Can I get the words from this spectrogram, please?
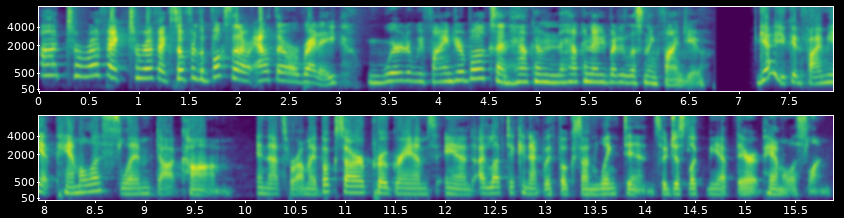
Uh, terrific, terrific. So for the books that are out there already, where do we find your books, and how can how can anybody listening find you? Yeah, you can find me at pamelaslim.com and that's where all my books are, programs, and I love to connect with folks on LinkedIn. So just look me up there at Pamela Slim.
